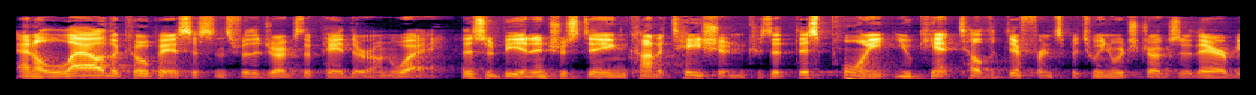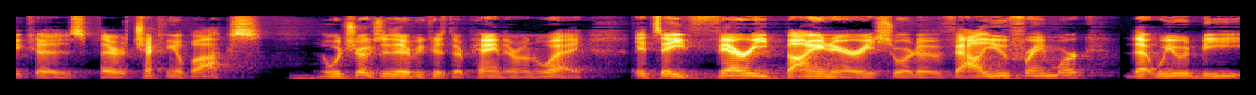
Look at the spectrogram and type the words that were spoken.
and allow the copay assistance for the drugs that paid their own way. This would be an interesting connotation because at this point, you can't tell the difference between which drugs are there because they're checking a box Mm-hmm. which drugs are there because they're paying their own way. It's a very binary sort of value framework that we would be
